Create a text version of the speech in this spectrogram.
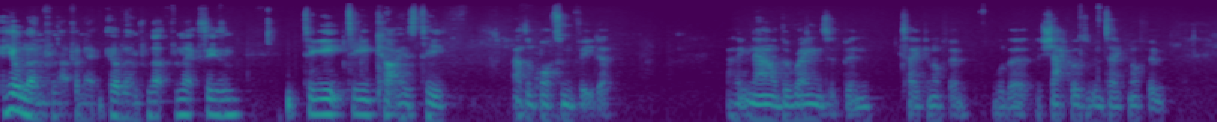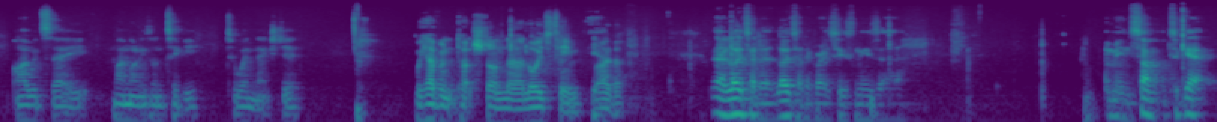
he'll learn from that for next. He'll learn from that for next season. Tiggy, Tiggy cut his teeth as a bottom feeder. I think now the reins have been taken off him, or the, the shackles have been taken off him. I would say my money's on Tiggy to win next year. We haven't touched on uh, Lloyd's team Yeah. either. No, Lloyd's had a Lloyd's had a great season. He's, uh, I mean, some to get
